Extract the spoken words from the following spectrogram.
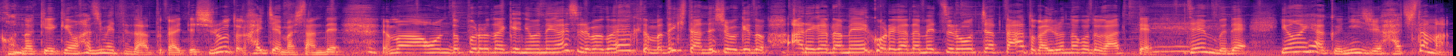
こんな経験を初めてだとか言って素人が入っちゃいましたんでまあほんとプロだけにお願いすれば500玉できたんでしょうけどあれがダメこれがダメつる折っちゃったとかいろんなことがあって全部で428玉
